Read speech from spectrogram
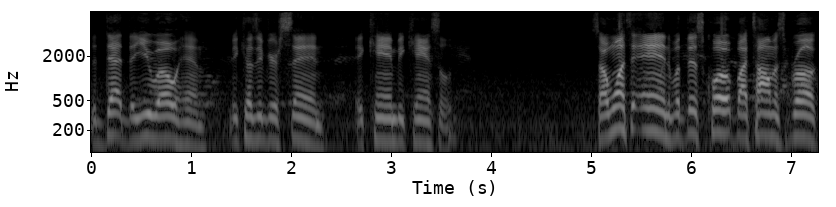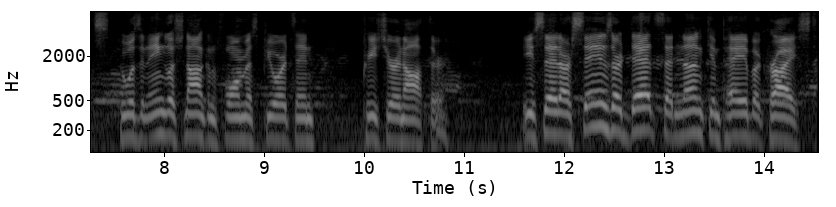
the debt that you owe Him because of your sin, it can be canceled. So I want to end with this quote by Thomas Brooks, who was an English nonconformist Puritan preacher and author. He said, Our sins are debts that none can pay but Christ.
